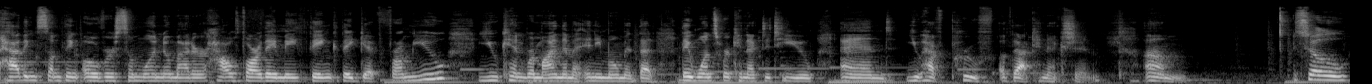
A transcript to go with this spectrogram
having something over someone, no matter how far they may think they get from you, you can remind them at any moment that they once were connected to you and you have proof of that connection. Um, so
